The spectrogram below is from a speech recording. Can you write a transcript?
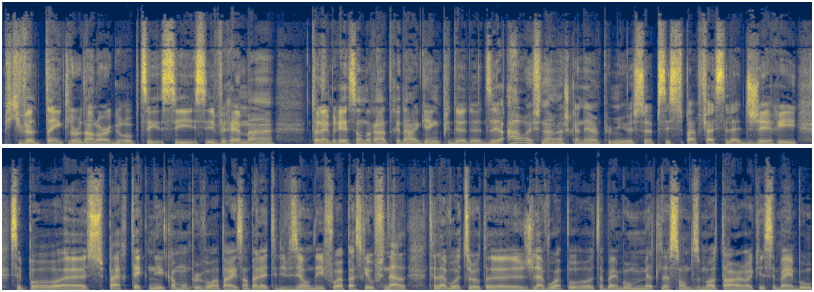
puis qui veulent t'inclure dans leur groupe. Tu sais, c'est vraiment, t'as l'impression de rentrer dans la gang puis de, de dire ah ouais finalement je connais un peu mieux ça. Puis c'est super facile à digérer. C'est pas euh, super technique comme on peut voir par exemple à la télévision des fois parce qu'au final, tu sais la voiture, je la vois pas. T'as bien beau me mettre le son du moteur, ok c'est bien beau.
